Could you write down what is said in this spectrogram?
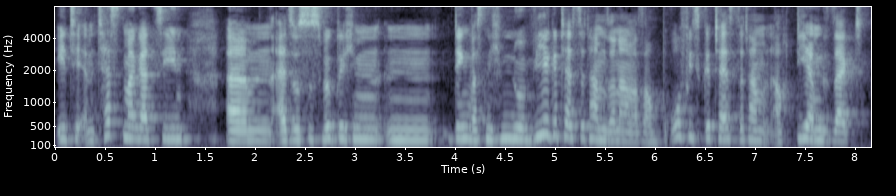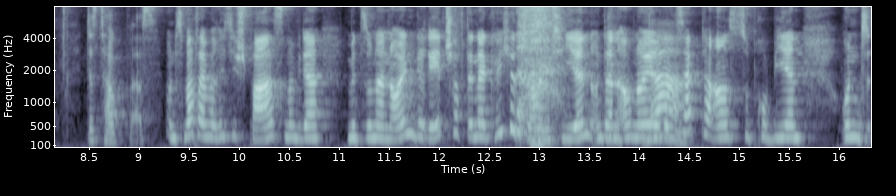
ETM Testmagazin. Ähm, also es ist wirklich ein, ein Ding, was nicht nur wir getestet haben, sondern was auch Profis getestet haben und auch die haben gesagt, das taugt was. Und es macht einfach richtig Spaß, mal wieder mit so einer neuen Gerätschaft in der Küche zu hantieren und dann auch neue Ja. Rezepte auszuprobieren. Und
